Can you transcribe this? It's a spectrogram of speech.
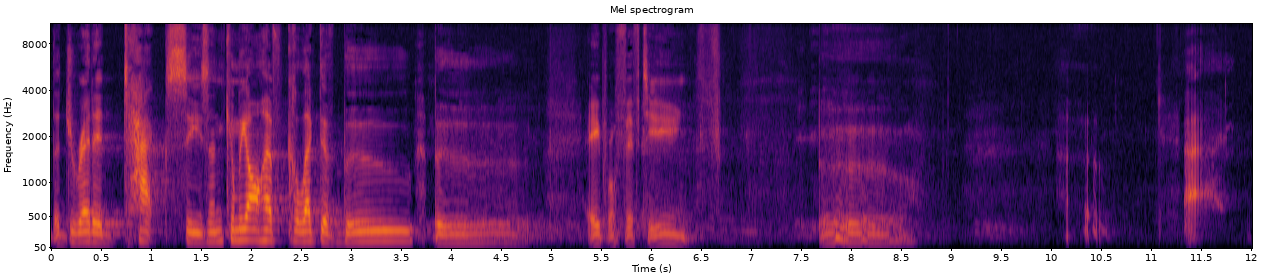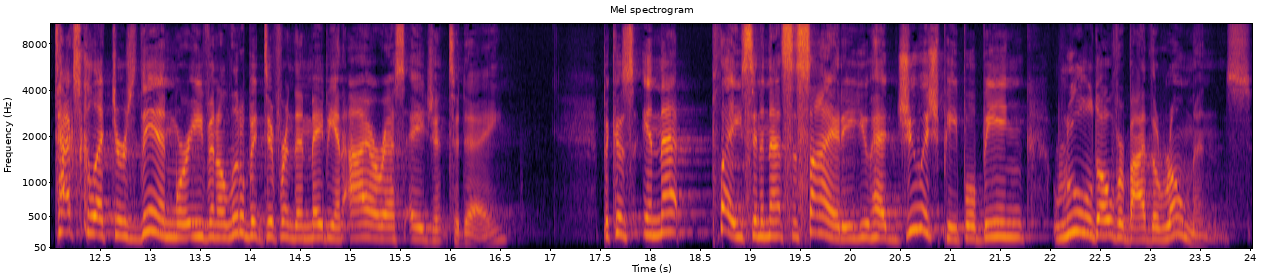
the dreaded tax season. Can we all have collective boo, boo? April 15th. Boo. Uh, Tax collectors then were even a little bit different than maybe an IRS agent today. Because in that place and in that society, you had Jewish people being ruled over by the Romans.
